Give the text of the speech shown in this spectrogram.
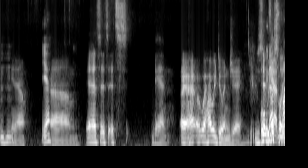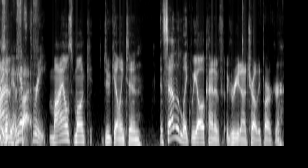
Mm-hmm. You know. yeah Um. Yeah. It's. It's. It's. Man. All right, how, how are we doing, Jay? You said we that's got what you said Mi- we have we have five. three Miles Monk, Duke Ellington. It sounded like we all kind of agreed on Charlie Parker,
